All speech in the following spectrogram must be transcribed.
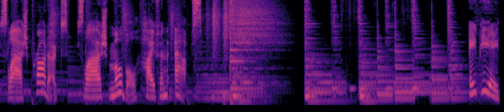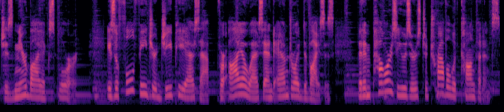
slash products slash mobile hyphen apps. APH's Nearby Explorer is a full featured GPS app for iOS and Android devices that empowers users to travel with confidence.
